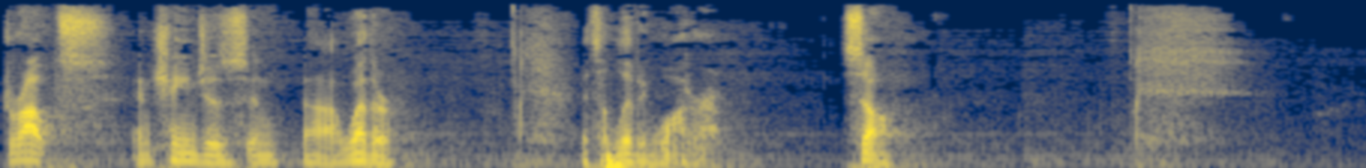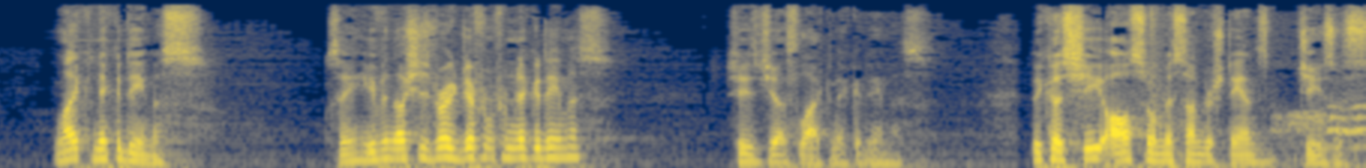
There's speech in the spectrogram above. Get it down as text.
droughts and changes in uh, weather. It's a living water. So, like Nicodemus, see, even though she's very different from Nicodemus, she's just like Nicodemus. Because she also misunderstands Jesus.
